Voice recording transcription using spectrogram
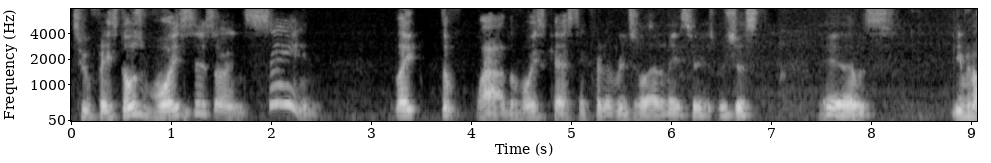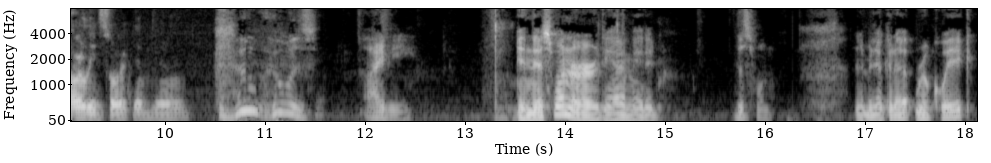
Two Face. Those voices are insane. Like the wow, the voice casting for the original animated series was just yeah, that was even Arlene Sorkin. You know, who who was Ivy? In this one or the animated? This one. Let me look it up real quick.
